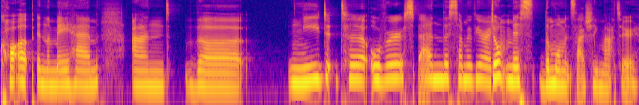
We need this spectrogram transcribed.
caught up in the mayhem and the need to overspend this time of year. Don't miss the moments that actually matter.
